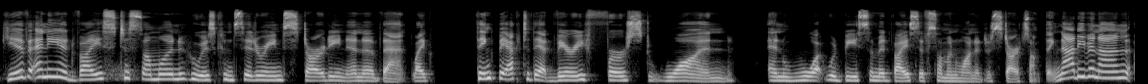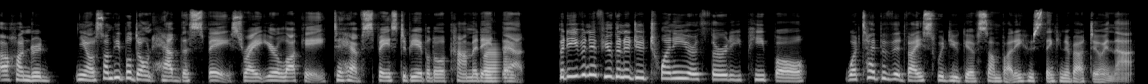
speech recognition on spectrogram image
give any advice to someone who is considering starting an event? Like think back to that very first one and what would be some advice if someone wanted to start something? Not even on a hundred you know some people don't have the space right you're lucky to have space to be able to accommodate right. that but even if you're going to do 20 or 30 people what type of advice would you give somebody who's thinking about doing that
